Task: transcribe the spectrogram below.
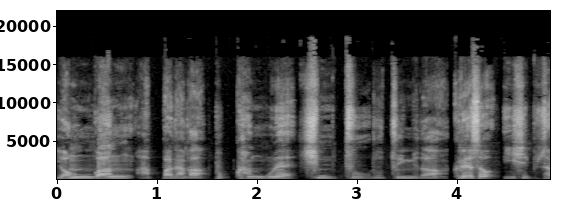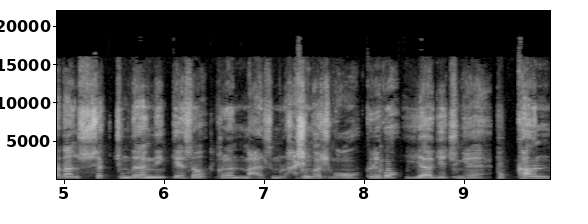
영광 앞바다가 북한군의 침투 루트입니다. 그래서 24단 수색 중대장님께서 그런 말씀을 하신 것이고 그리고 이야기 중에 북한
